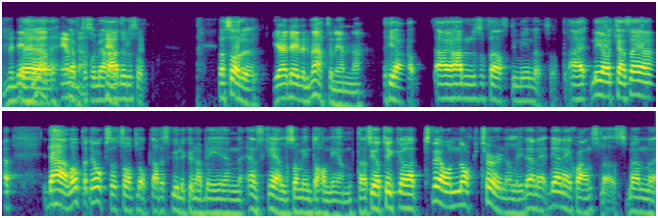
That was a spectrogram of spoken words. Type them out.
men det är väl värt att nämna. Eftersom jag hade det så. Vad sa du? Ja, det är väl värt att nämna. Ja, jag hade det så färskt i minnet. Så att, nej, men jag kan säga att det här loppet är också ett sånt lopp där det skulle kunna bli en, en skräll som vi inte har nämnt. Alltså jag tycker att två Nocturnally, den är, den är chanslös. Men eh,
